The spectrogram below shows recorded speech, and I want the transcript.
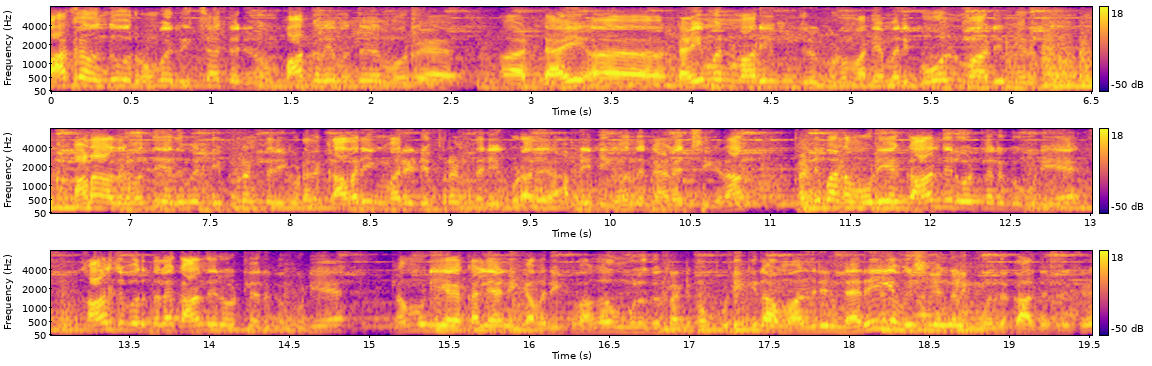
பார்க்க வந்து ஒரு ரொம்ப ரிச்சாக தெரியணும் பார்க்கவே வந்து ஒரு டை டைமண்ட் மாதிரியும் இருக்கணும். அதே மாதிரி கோல்டு மாதிரியும் இருக்கணும். ஆனால் அதில் வந்து எதுவுமே டிஃப்ரெண்ட் தெரியக்கூடாது. கவரிங் மாதிரி டிஃப்ரெண்ட் தெரியக்கூடாது அப்படின்னு நீங்கள் வந்து நினச்சிங்கன்னா கண்டிப்பாக நம்முடைய காந்தி ரோட்டில் இருக்கக்கூடிய காஞ்சிபுரத்தில் காந்தி ரோட்டில் இருக்கக்கூடிய நம்முடைய கல்யாணி கவரிக்கு வாங்க. உங்களுக்கு கண்டிப்பாக பிடிக்கிற மாதிரி நிறைய விஷயங்கள் இங்கே வந்து காத்துட்ருக்கு.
